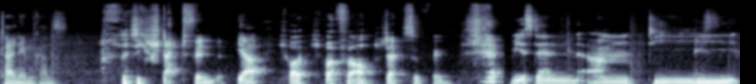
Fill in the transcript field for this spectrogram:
teilnehmen kannst dass ich stattfinde. Ja, ich, ho ich hoffe auch stattzufinden. Wie ist denn ähm, die. Wie ist,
